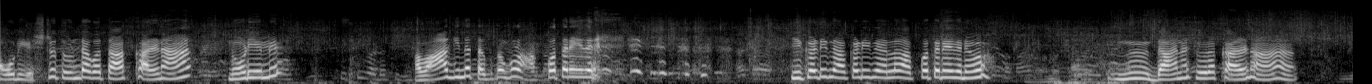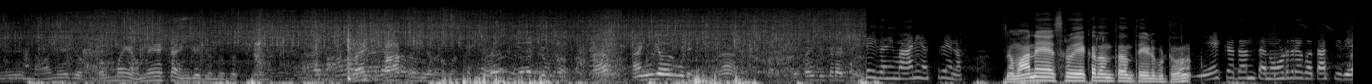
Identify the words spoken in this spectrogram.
ಅವ್ರು ಎಷ್ಟು ತುಂಡ ಗೊತ್ತಾ? ಕಾರಣ, ನೋಡಿ ಅಲ್ಲಿ ಅವಾಗಿಂದ ತಗ್ ತಗೊಂಡು ಹಾಕ್ಕೋತಾನೆ ಇದೆ ಈ ಕಡೆಯಿಂದ ಆ ಕಡೆಯಿಂದ ಎಲ್ಲ ಹಾಕ್ಕೋತಾನೆ ಇದ್ದಾನೆ ಹ್ಞೂ ದಾನ ಶೂರ ಕಾರಣ. ಈಗ ನಿಮ್ಮ ಆನೆ ಹೆಸರೇನು? ನಮ್ಮ ಆನೆ ಹೆಸರು ಏಕದಂತ ಅಂತ ಹೇಳ್ಬಿಟ್ಟು. ಏಕದಂತ ನೋಡಿದ್ರೆ ಗೊತ್ತಾಗ್ತಿದೆ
